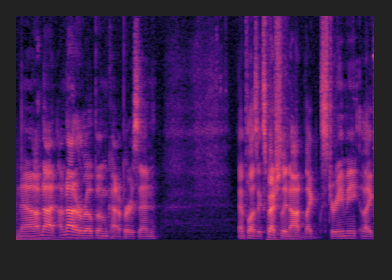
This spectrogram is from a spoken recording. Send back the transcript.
No, I'm not. I'm not a ropem kind of person. And plus, especially not like streaming. Like,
